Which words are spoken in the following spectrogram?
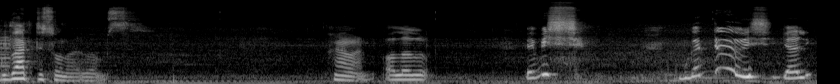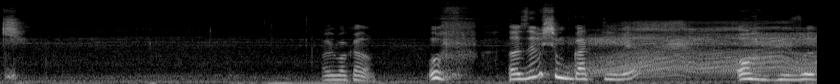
Bugatti son arabamız. Hemen alalım. Bebiş. Bugatti bebiş. Geldik. Hadi bakalım. Uf. Özlemişim Bugatti'yi be. Oh hızlı.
